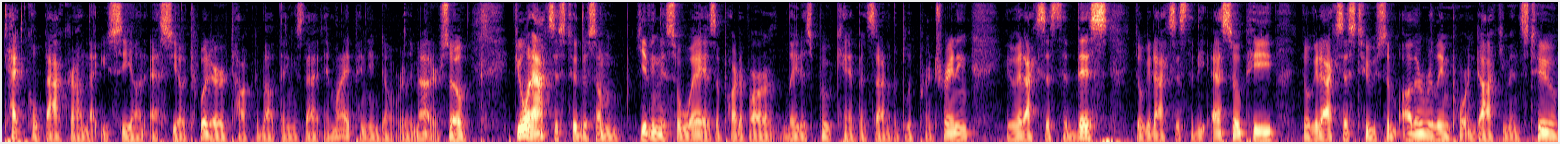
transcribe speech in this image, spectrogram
technical background that you see on SEO Twitter talking about things that, in my opinion, don't really matter. So, if you want access to this, I'm giving this away as a part of our latest boot camp inside of the Blueprint training. You'll get access to this, you'll get access to the SOP, you'll get access to some other really important documents too.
